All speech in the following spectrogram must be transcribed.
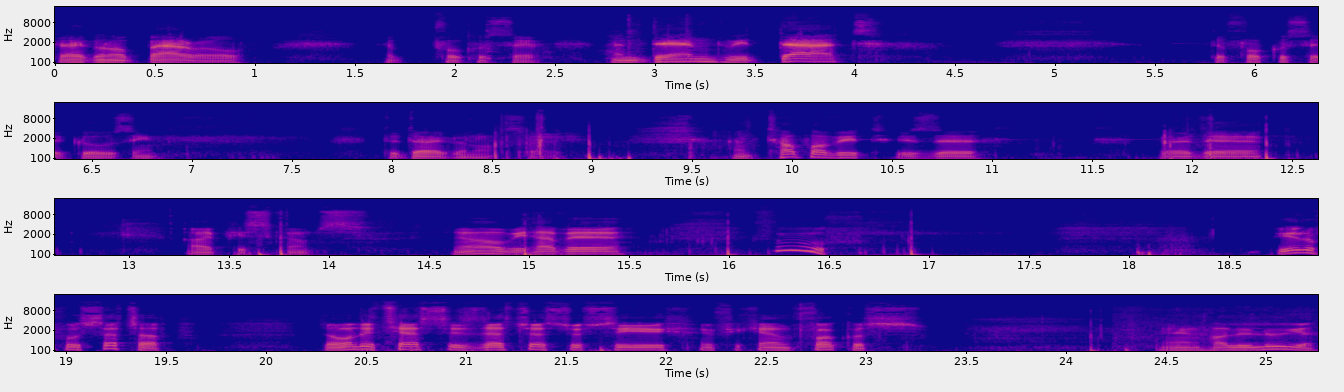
diagonal barrel uh, focuser. And then with that, the focuser goes in, the diagonal, sorry. And top of it is the where the eyepiece comes. Now we have a ooh, beautiful setup. The only test is that just to see if you can focus. And hallelujah,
